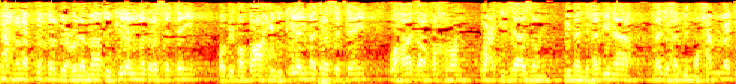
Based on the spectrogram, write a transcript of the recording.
نحن نفتخر بعلماء كلا المدرستين وبفضاحل كلا المدرستين وهذا فخر واعتزاز بمذهبنا مذهب محمد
